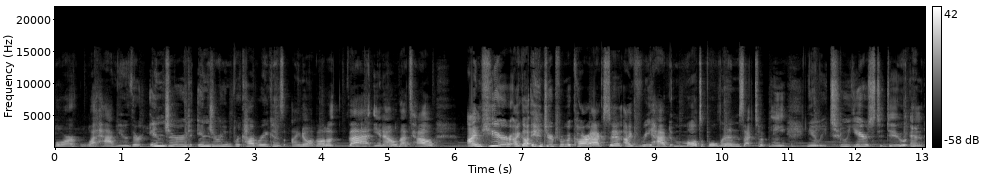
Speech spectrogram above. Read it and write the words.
or what have you, they're injured, injury recovery, because I know about that, you know, that's how I'm here. I got injured from a car accident. I've rehabbed multiple limbs that took me nearly two years to do, and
